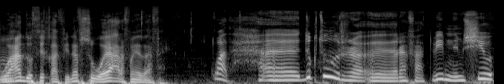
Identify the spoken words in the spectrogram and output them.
وعنده ثقة في نفسه ويعرف ماذا يفعل واضح. آه، دكتور آه، رفعت بيب نمشيو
